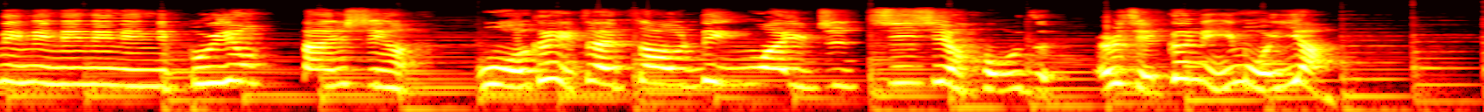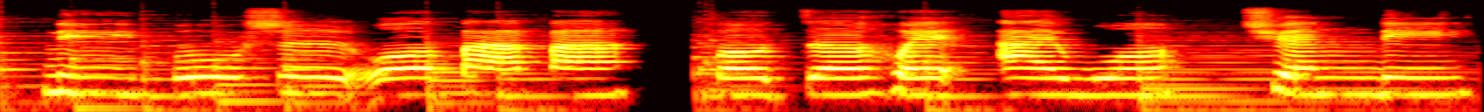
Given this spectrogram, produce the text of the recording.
你你你你你你不用担心啊，我可以再造另外一只机械猴子，而且跟你一模一样。你不是我爸爸，否则会爱我，全力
